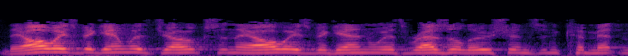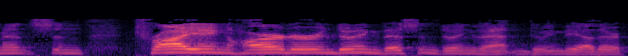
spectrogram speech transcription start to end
They always begin with jokes and they always begin with resolutions and commitments and trying harder and doing this and doing that and doing the other.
